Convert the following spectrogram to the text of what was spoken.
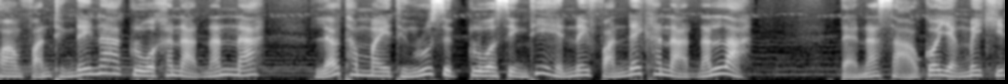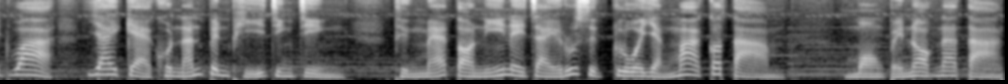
ความฝันถึงได้น่ากลัวขนาดนั้นนะ แล้วทำไมถึงรู้สึกกลัวสิ่งที่เห็นในฝันได้ขนาดนั้นล่ะ แต่น้าสาวก็ยังไม่คิดว่ายายแก่คนนั้นเป็นผีจริง ๆ ถึงแม้ตอนนี้ในใจรู้สึกกลัวอย่างมากก็ตาม มองไปนอกหน้าต่าง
